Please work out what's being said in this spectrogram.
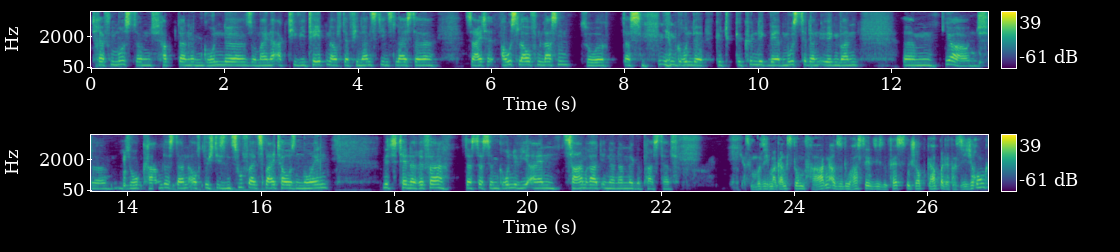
treffen musst und habe dann im Grunde so meine Aktivitäten auf der Finanzdienstleisterseite auslaufen lassen, so dass mir im Grunde gekündigt werden musste dann irgendwann. Ähm, ja, und äh, so kam das dann auch durch diesen Zufall 2009 mit Teneriffa, dass das im Grunde wie ein Zahnrad ineinander gepasst hat. Jetzt muss ich mal ganz dumm fragen. Also du hast diesen festen Job gehabt bei der Versicherung,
